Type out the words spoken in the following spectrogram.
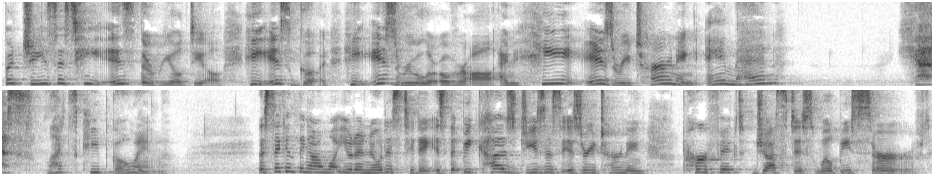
But Jesus, He is the real deal. He is good. He is ruler over all, and He is returning. Amen. Yes, let's keep going. The second thing I want you to notice today is that because Jesus is returning, perfect justice will be served.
